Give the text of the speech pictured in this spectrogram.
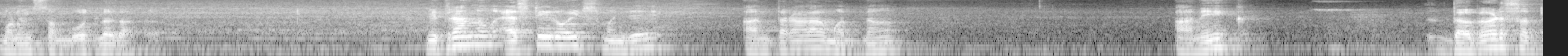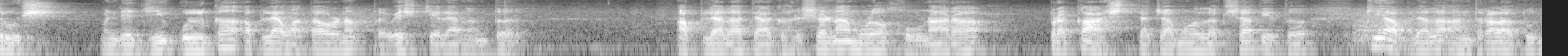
म्हणून संबोधलं जातं. मित्रांनो ॲस्टेरॉइड्स म्हणजे अंतराळामधनं अनेक दगड सदृश म्हणजे जी उल्का आपल्या वातावरणात प्रवेश केल्यानंतर आपल्याला त्या घर्षणामुळं होणारा प्रकाश त्याच्यामुळं लक्षात येतं की आपल्याला अंतराळातून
